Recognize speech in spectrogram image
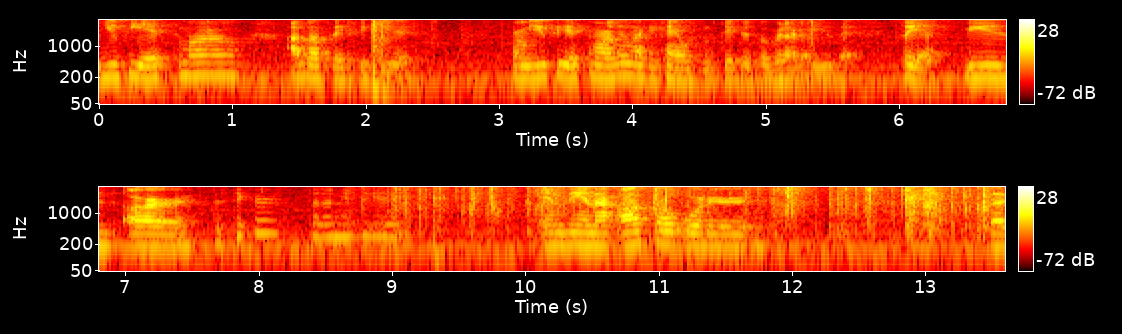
UPS tomorrow. I was about to say CPS. From UPS tomorrow. Look like it came with some stickers, but we're not going to use that. So yeah, these are the stickers that I need to get. And then I also ordered a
